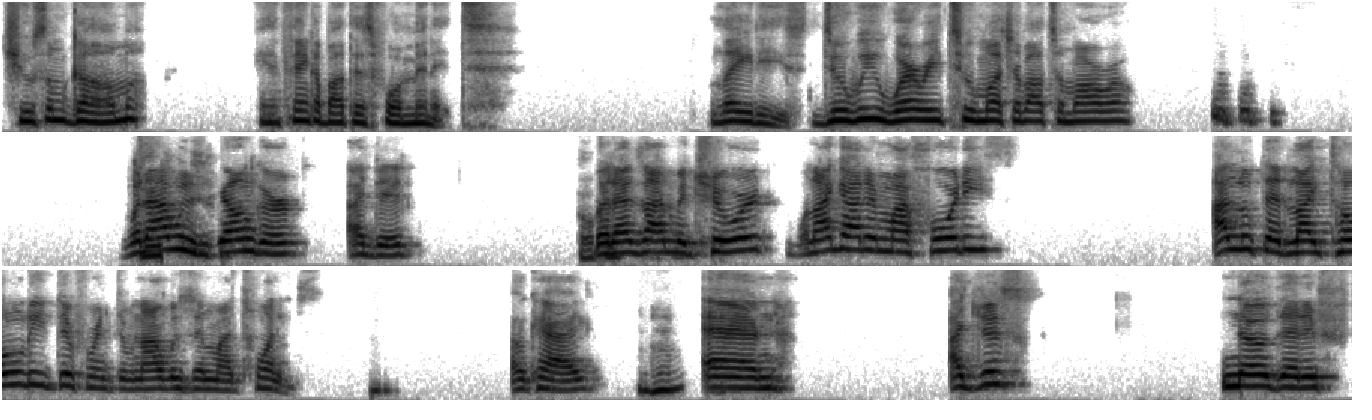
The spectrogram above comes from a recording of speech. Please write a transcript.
chew some gum, and think about this for a minute. Ladies, do we worry too much about tomorrow? When do- I was younger, I did. Okay. But as I matured, when I got in my 40s, I looked at life totally different than when I was in my 20s. Okay. Mm-hmm. And I just know that if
